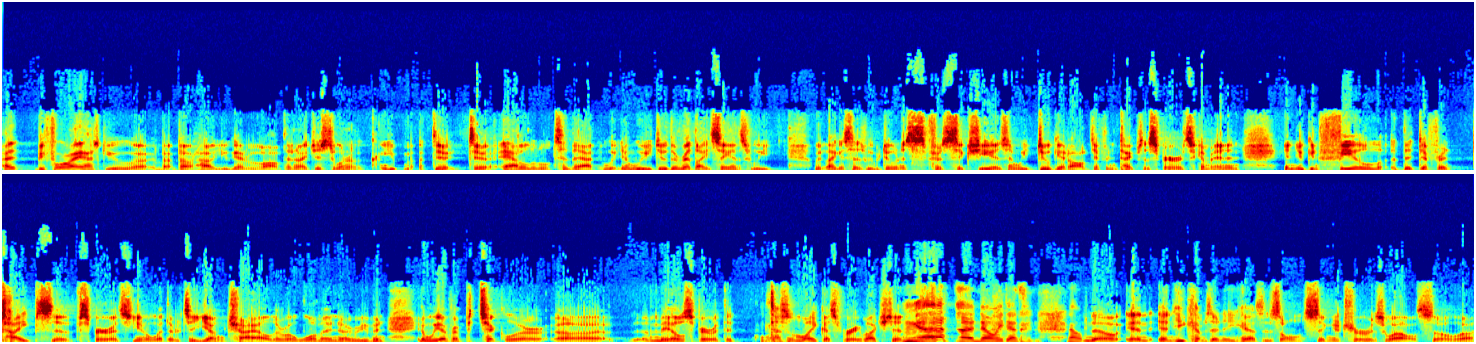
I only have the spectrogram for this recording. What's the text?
Uh, before I ask you uh, about, about how you get involved, and I just want to to, to add a little to that. We, we do the red light seance. We, we, like I says, we've been doing this for six years, and we do get all different types of spirits come in, and and you can feel the different types of spirits. You know, whether it's a young child or a woman, or even, and we have a particular uh, male spirit that doesn't like us very much, and. uh, no, he doesn't. Nope. no, and and he comes in and he has his own signature as well. So uh,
